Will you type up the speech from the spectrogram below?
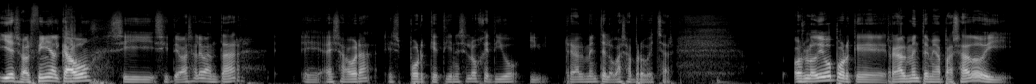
y eso, al fin y al cabo, si, te vas a levantar eh, a esa hora es porque tienes el objetivo y realmente lo vas a aprovechar. Os lo digo porque realmente me ha pasado y,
